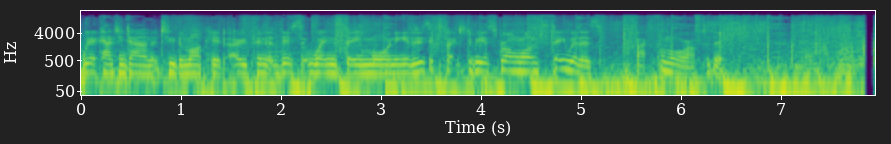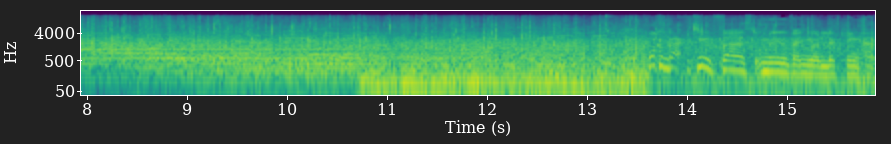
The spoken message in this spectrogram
We're counting down to the market open this Wednesday morning. It is expected to be a strong one. Stay with us. Back for more after this. To First Move, and you're looking at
